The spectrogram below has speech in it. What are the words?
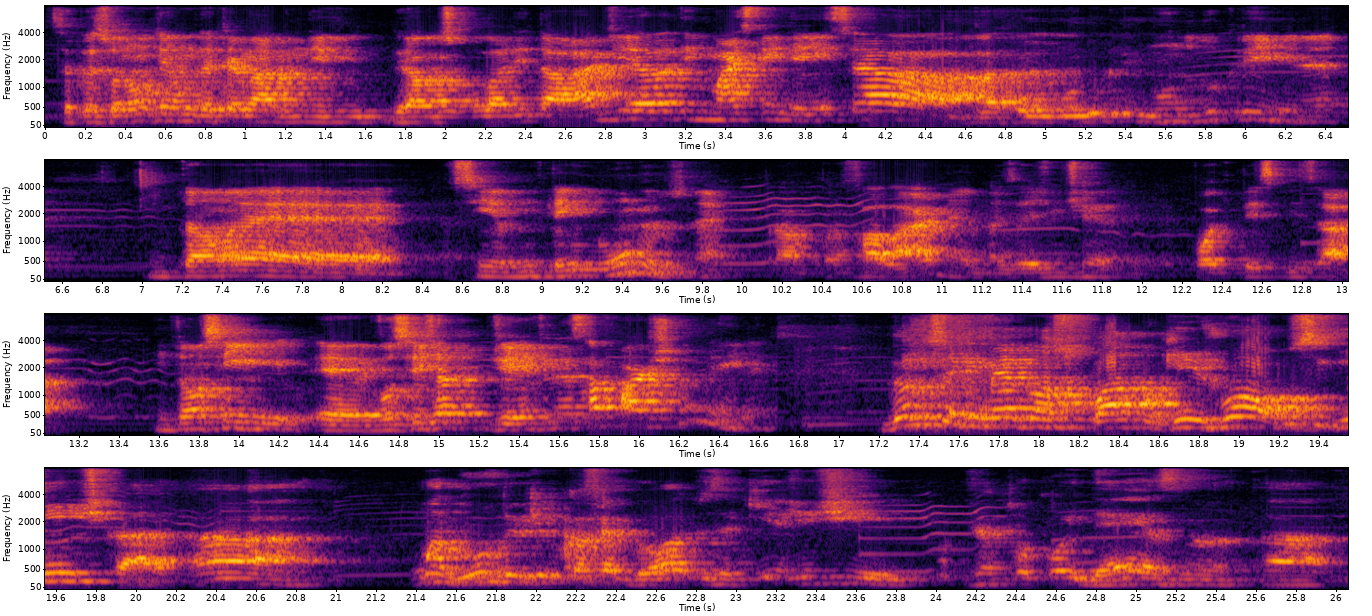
se a pessoa não tem um determinado nível, grau de escolaridade, ela tem mais tendência a, pelo mundo do crime. mundo do crime, né? Então, é, assim, eu não tenho números, né, para falar, né? Mas a gente é, pode pesquisar. Então, assim, é, você já, já entra nessa parte também, né? Dando seguimento ao nosso papo aqui, João, o seguinte, cara, uma dúvida aqui do Café Brothers aqui, a gente já trocou ideias na, na,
